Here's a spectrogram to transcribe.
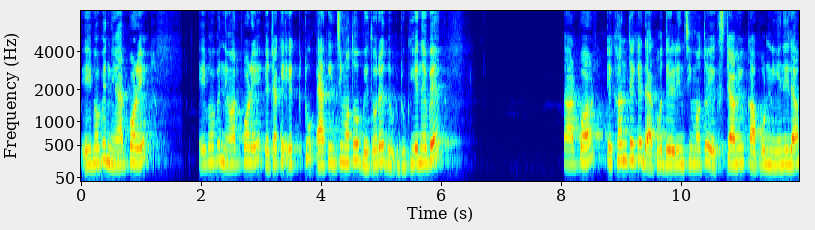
এইভাবে নেয়ার পরে এইভাবে নেওয়ার পরে এটাকে একটু এক ইঞ্চি মতো ভেতরে ঢুকিয়ে নেবে। তারপর এখান থেকে দেখো দেড় ইঞ্চি মতো এক্সট্রা আমি কাপড় নিয়ে নিলাম।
